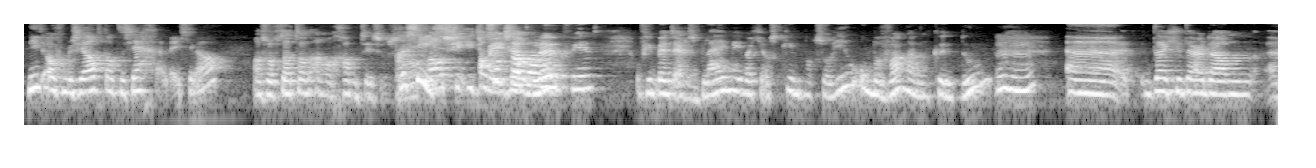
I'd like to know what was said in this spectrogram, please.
niet over mezelf dan te zeggen, weet je wel? Alsof dat dan arrogant is of zo. Precies. Als je iets Alsof van jezelf dan- leuk vindt, of je bent ergens blij mee, wat je als kind nog zo heel onbevangen kunt doen, eh, dat je daar dan eh,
